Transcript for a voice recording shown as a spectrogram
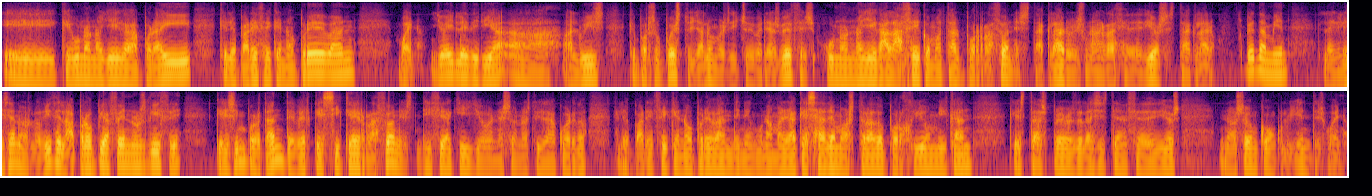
eh, que uno no llega por ahí, que le parece que no prueban, bueno, yo ahí le diría a, Luis que por supuesto, ya lo hemos dicho varias veces, uno no llega a la fe como tal por razones, está claro, es una gracia de Dios, está claro. Pero también la Iglesia nos lo dice, la propia fe nos dice que es importante ver que sí que hay razones. Dice aquí, yo en eso no estoy de acuerdo, que le parece que no prueban de ninguna manera, que se ha demostrado por Hume Kant que estas pruebas de la existencia de Dios no son concluyentes. Bueno,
